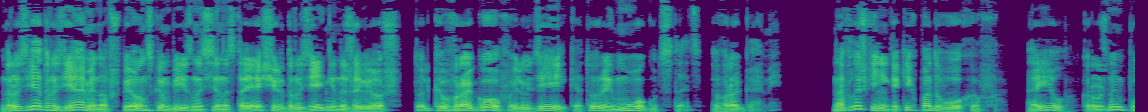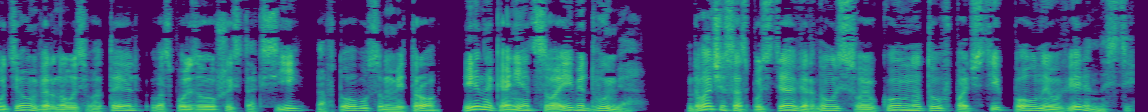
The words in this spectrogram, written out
Друзья друзьями, но в шпионском бизнесе настоящих друзей не наживешь, только врагов и людей, которые могут стать врагами. На флешке никаких подвохов, Рил кружным путем вернулась в отель, воспользовавшись такси, автобусом, метро и, наконец, своими двумя. Два часа спустя вернулась в свою комнату в почти полной уверенности,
